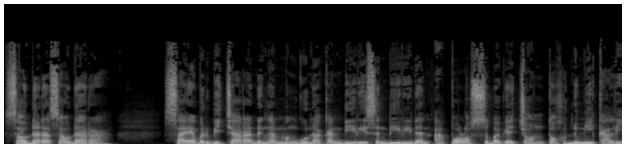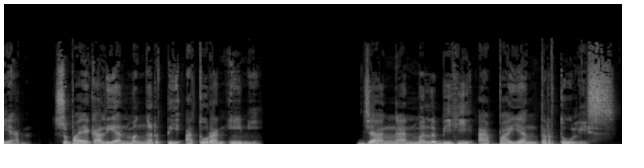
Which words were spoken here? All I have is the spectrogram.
Saudara-saudara, saya berbicara dengan menggunakan diri sendiri dan Apolos sebagai contoh demi kalian, supaya kalian mengerti aturan ini. Jangan melebihi apa yang tertulis.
